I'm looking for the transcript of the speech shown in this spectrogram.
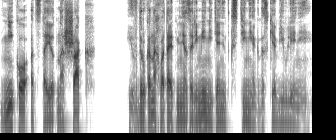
Нико отстает на шаг, и вдруг она хватает меня за ремень и тянет к стене, к доске объявлений.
